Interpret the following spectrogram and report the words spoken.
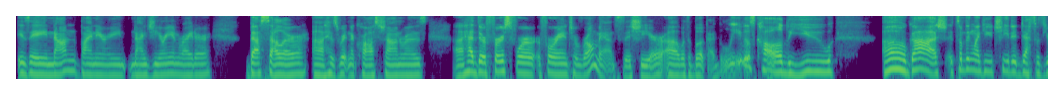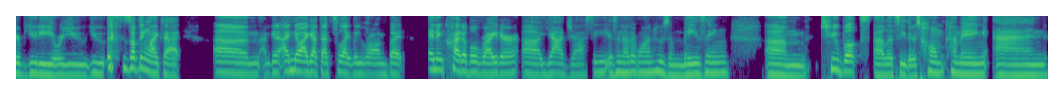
is a non-binary Nigerian writer, bestseller, uh, has written across genres. Uh, had their first for, foray into romance this year uh, with a book I believe is called "You." Oh gosh, it's something like "You Cheated Death with Your Beauty" or "You You" something like that. Um, I'm gonna. I know I got that slightly wrong, but an incredible writer. Uh, Yaa Gyasi is another one who's amazing. Um, two books. Uh, let's see. There's Homegoing and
